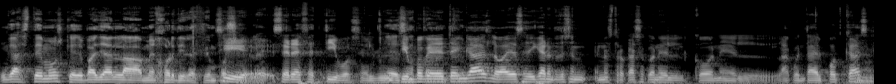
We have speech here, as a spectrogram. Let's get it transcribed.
gastemos que vaya en la mejor dirección posible. Sí, eh, ser efectivos. El tiempo que tengas lo vayas a dedicar. Entonces, en, nuestro caso, con, el, con el, la cuenta del podcast,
